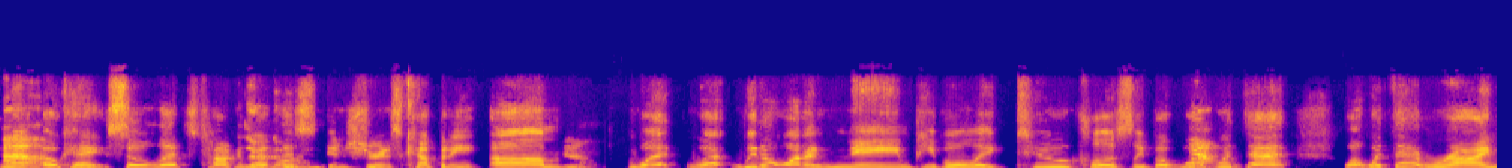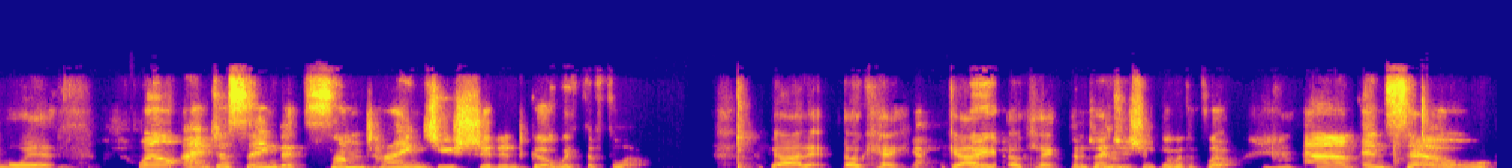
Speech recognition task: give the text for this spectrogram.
Now, Uh, okay, so let's talk about this insurance company. Um, Yeah. what what we don't want to name people like too closely, but what Yeah. would that what would that rhyme with? Well, I'm just saying that sometimes you shouldn't go with the flow. Got it. Okay, Yeah, got it. Okay, Sometimes you shouldn't go with the flow. Mhm. Um, and so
